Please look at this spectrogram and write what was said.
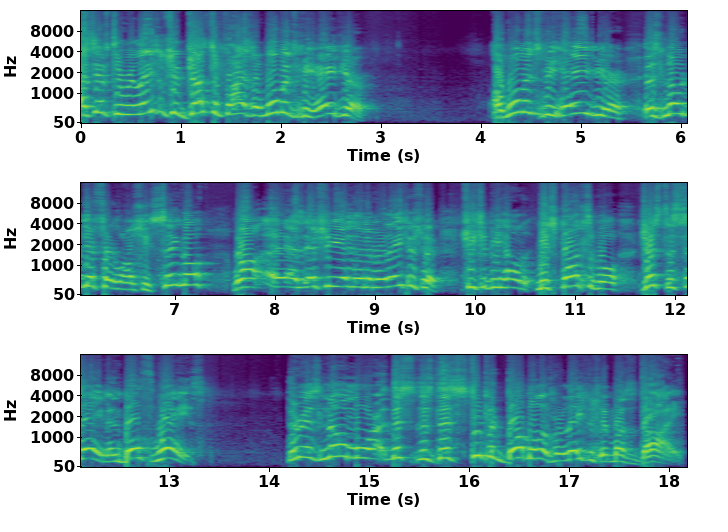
as if the relationship justifies a woman's behavior. A woman's behavior is no different while she's single, while as if she is in a relationship. She should be held responsible just the same in both ways. There is no more, this, this, this stupid bubble of relationship must die.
